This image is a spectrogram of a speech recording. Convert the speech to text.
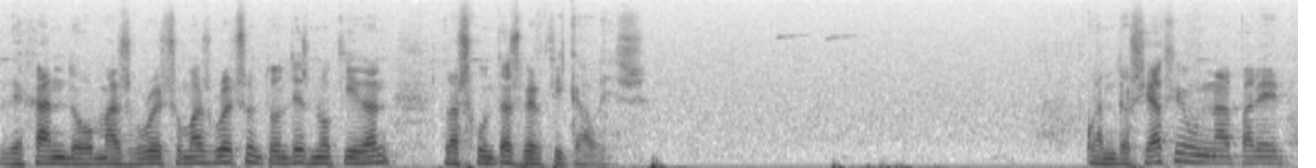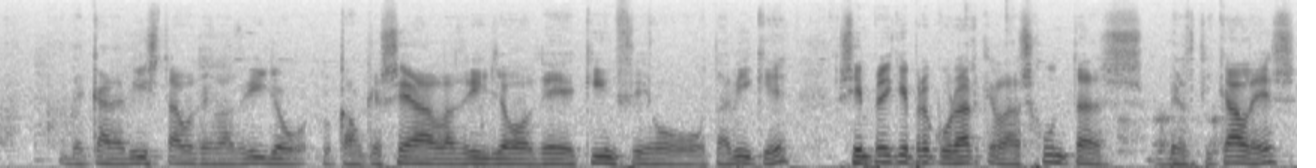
dejando más grueso, más grueso, entonces no quedan las juntas verticales. Cuando se hace una pared de cada vista o de ladrillo, aunque sea ladrillo de 15 o tabique, siempre hay que procurar que las juntas verticales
